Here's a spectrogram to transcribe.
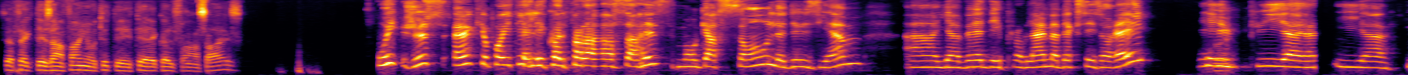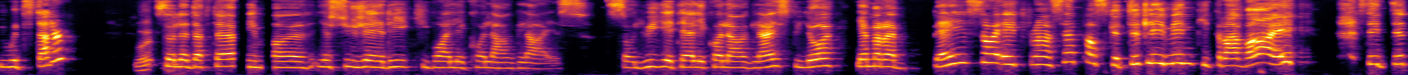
Ça fait que tes enfants, ils ont tous été à l'école française? Oui, juste un qui n'a pas été à l'école française, mon garçon, le deuxième, euh, il avait des problèmes avec ses oreilles et puis il, il would stutter. Ouais. le docteur, il a, suggéré qu'il va à l'école anglaise. So, lui, il était à l'école anglaise, puis là, il aimerait bien ça être français parce que toutes les mines qui travaillent, c'est tout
